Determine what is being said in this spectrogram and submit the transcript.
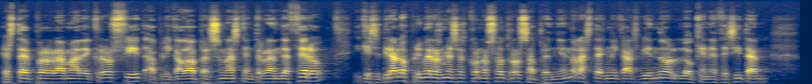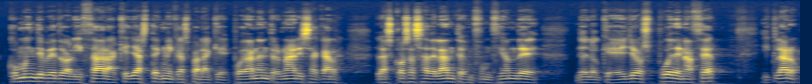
este programa de CrossFit aplicado a personas que entrenan de cero y que se tiran los primeros meses con nosotros aprendiendo las técnicas, viendo lo que necesitan, cómo individualizar aquellas técnicas para que puedan entrenar y sacar las cosas adelante en función de lo que ellos pueden hacer. Y claro,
